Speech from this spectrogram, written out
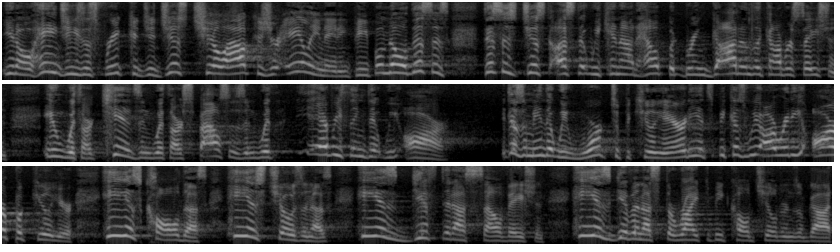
you know, hey, Jesus freak, could you just chill out because you're alienating people? No, this is, this is just us that we cannot help but bring God into the conversation in with our kids and with our spouses and with everything that we are. It doesn't mean that we work to peculiarity. It's because we already are peculiar. He has called us, He has chosen us, He has gifted us salvation. He has given us the right to be called children of God.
